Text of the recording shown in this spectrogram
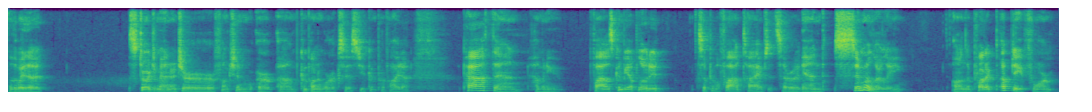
So the way the storage manager function or um, component works is you can provide a path and how many files can be uploaded, acceptable file types, etc. And similarly, on the product update form,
